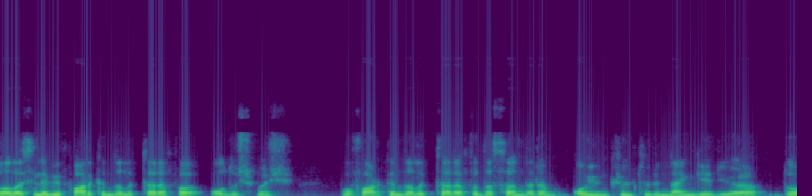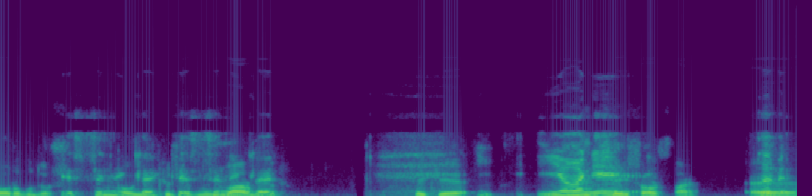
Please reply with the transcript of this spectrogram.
Dolayısıyla bir farkındalık tarafı oluşmuş. Bu farkındalık tarafı da sanırım oyun kültüründen geliyor. Doğru mudur? Kesinlikle, oyun kültürünüz kesinlikle. var mıdır? Peki yani şey sorsak, tabii. e,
